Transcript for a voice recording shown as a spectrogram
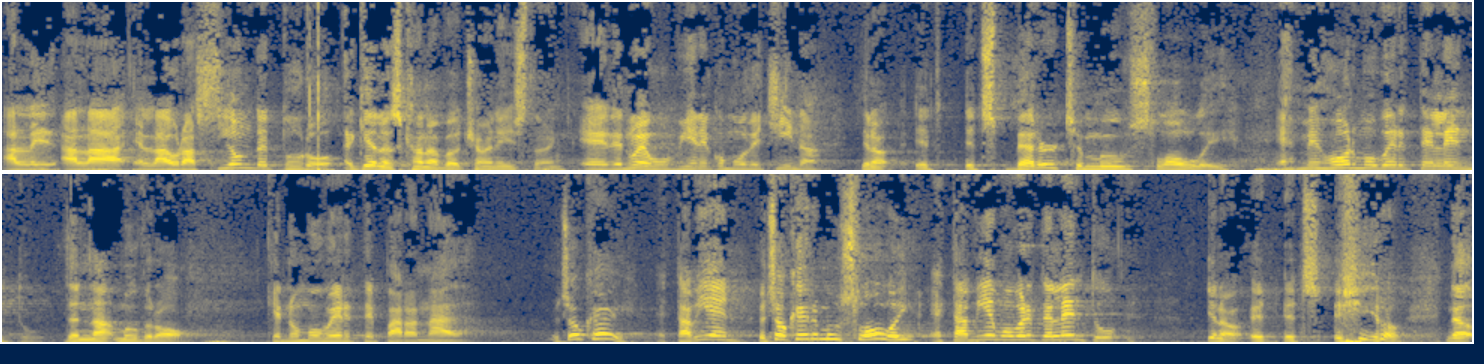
a le- a la- a la oración de Thoreau, again it's kind of a Chinese thing. eh, de nuevo, viene como de China, You know, it, it's better to move slowly es mejor moverte lento than not move at all. que no moverte para nada. It's okay. Está bien, It's okay to move slowly. está bien moverte lento. You know, it, it's you know. Now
